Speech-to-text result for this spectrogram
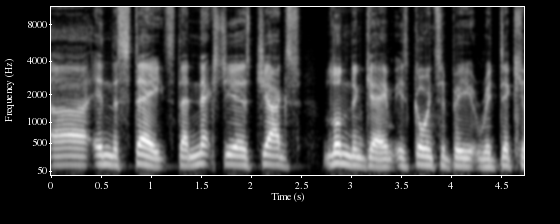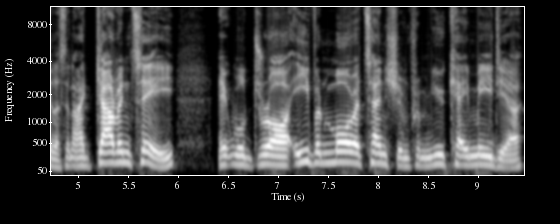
uh, in the States, then next year's Jags London game is going to be ridiculous. And I guarantee it will draw even more attention from UK media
